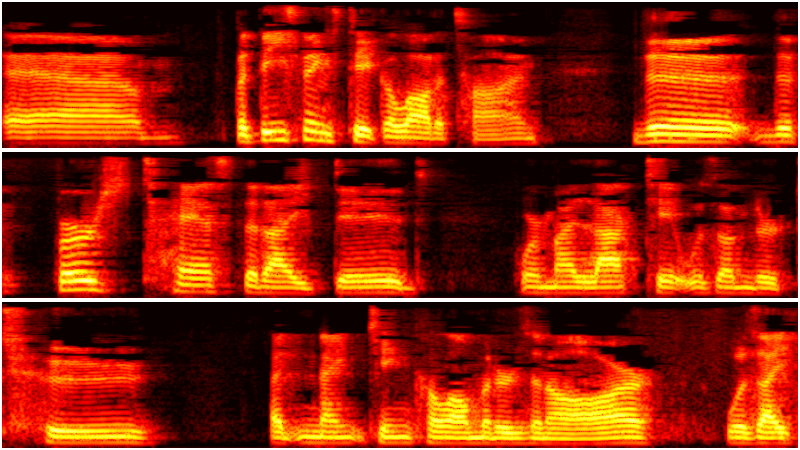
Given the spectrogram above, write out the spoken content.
um, but these things take a lot of time. The the first test that I did, where my lactate was under two at 19 kilometers an hour, was I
